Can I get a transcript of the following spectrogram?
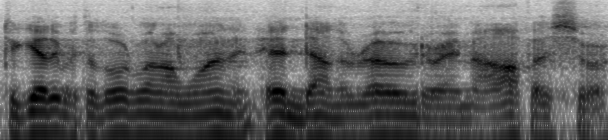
together with the Lord one on one, heading down the road, or in my office, or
